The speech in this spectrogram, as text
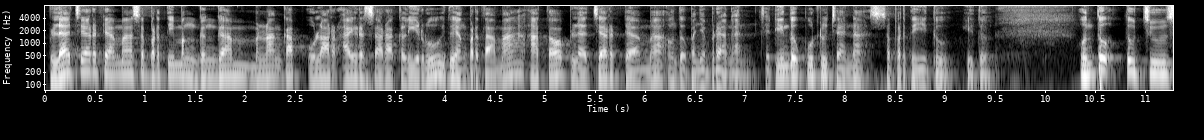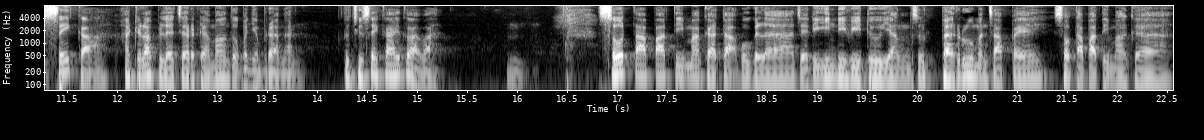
belajar dhamma seperti menggenggam menangkap ular air secara keliru itu yang pertama atau belajar dhamma untuk penyeberangan. Jadi untuk putu jana seperti itu gitu. Untuk tujuh seka adalah belajar dhamma untuk penyeberangan. Tujuh seka itu apa? Hmm. Sotapati maga tak pugela, jadi individu yang baru mencapai sotapati maga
